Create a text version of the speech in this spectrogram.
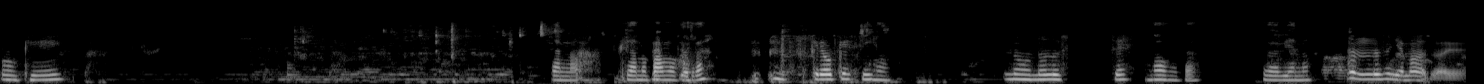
Okay. Ya no, ya nos vamos, ¿verdad? Creo que sí. No, No, no lo sé. no, ¿verdad? Todavía no. No, no se han llamado todavía.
